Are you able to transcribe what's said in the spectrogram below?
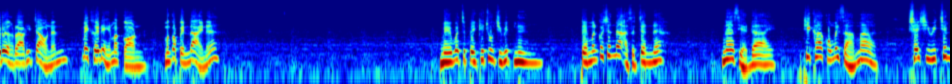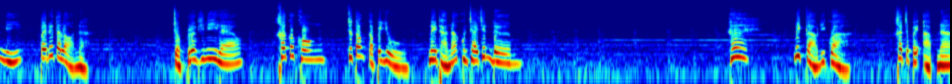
เรื่องราวที่เจ้านั้นไม่เคยได้เห็นมาก่อน มันก็เป็นได้นะแม้ว่าจะเป็นแค่ช่วงชีวิตหนึ่ง แต่มันก็ช่างน่าอัศจรรย์นะ น่าเสียดายที่ข้าคงไม่สามารถใช้ชีวิตเช่นนี้ไปได้ตลอดน่ะจบเรื่องที่นี่แล้วข้าก็คงจะต้องกลับไปอยู่ในฐานะคุณชายเช่นเดิม เฮ้ย ไม่กล่าวดีกว่า ข้าจะไปอาบน้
